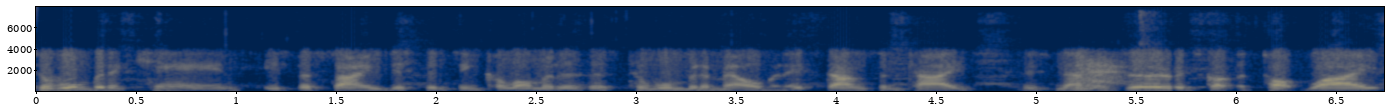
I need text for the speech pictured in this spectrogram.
Toowoomba to Cairns is the same distance in kilometres as Toowoomba to Melbourne. It's done some Ks, this Namazu. It's got the top weight.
